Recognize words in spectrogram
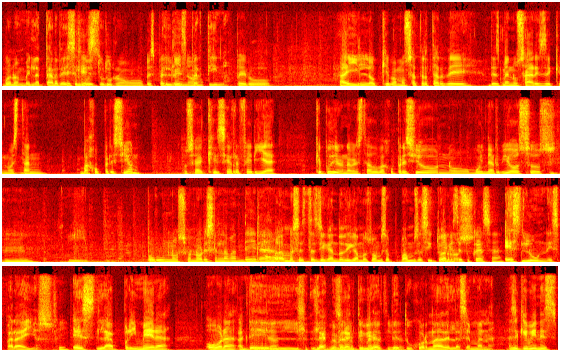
Bueno, en la tarde Es el es tur- turno vespertino, el vespertino. Pero ahí lo que vamos a tratar de desmenuzar es de que no están bajo presión. O sea, que se refería que pudieron haber estado bajo presión o muy nerviosos y por unos honores en la bandera. Además estás llegando, digamos, vamos a, vamos a situarnos. Vienes de tu casa. Es lunes para ellos. Sí. Es la primera hora Actividad. de la primera la primera actividad, de tu jornada de la semana. Así que vienes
